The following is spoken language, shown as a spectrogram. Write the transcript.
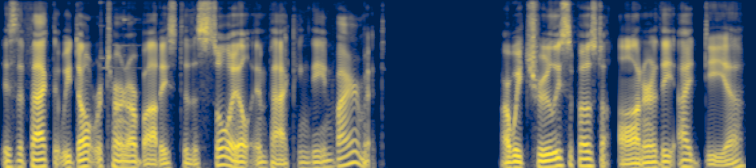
is the fact that we don't return our bodies to the soil impacting the environment. Are we truly supposed to honor the idea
